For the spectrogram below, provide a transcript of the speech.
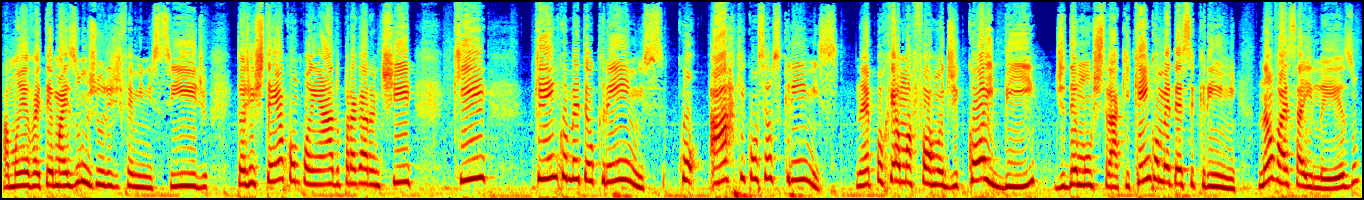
amanhã vai ter mais um júri de feminicídio, então a gente tem acompanhado para garantir que quem cometeu crimes arque com seus crimes, né? Porque é uma forma de coibir, de demonstrar que quem cometer esse crime não vai sair leso.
